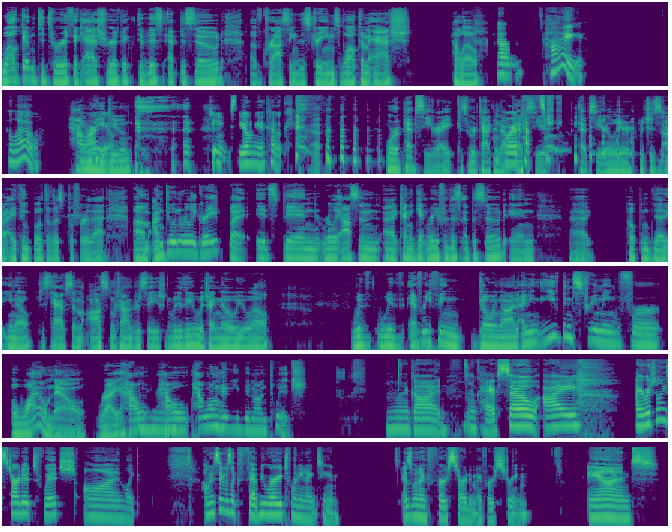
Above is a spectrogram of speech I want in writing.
Welcome to TerrificAsheriffic to this episode of Crossing the Streams. Welcome, Ash. Hello. Um, hi. Hello. How, How are, are you doing? Jinx, you owe me a Coke. or a Pepsi, right? Because we were talking about Pepsi, Pepsi. Pepsi earlier, which is I think both of us prefer that. Um, I'm doing really great, but it's been really awesome. Uh, kind of getting ready for this episode and uh, hoping to you know just have some awesome conversation with you, which I know you will. With with everything going on, I mean, you've been streaming for a while now, right? How Mhm. how how long have you been on Twitch? Oh my god. Okay. So I I originally started Twitch on like I want to say it was like February 2019 is when I first started my first stream. And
